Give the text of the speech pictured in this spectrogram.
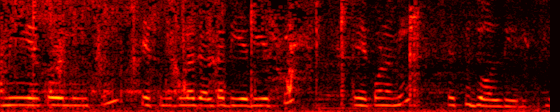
আমি ইয়ে করে নিয়েছি তেঁতুলগুলা জলটা দিয়ে দিয়েছি। এরপর আমি একটু জল দিয়ে দিচ্ছি।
